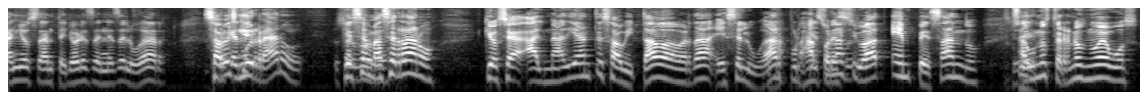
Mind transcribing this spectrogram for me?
años anteriores en ese lugar. ¿Sabes Porque es qué- muy raro. Es ¿Qué algo se me hace raro? Que, o sea, al nadie antes habitaba, ¿verdad? Ese lugar, porque Ajá, es por una eso- ciudad empezando, Sí. a unos terrenos nuevos.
